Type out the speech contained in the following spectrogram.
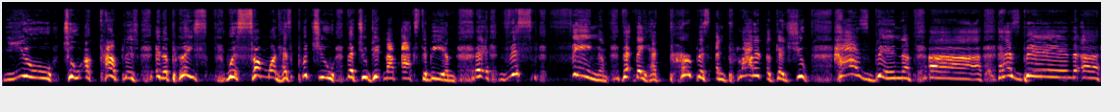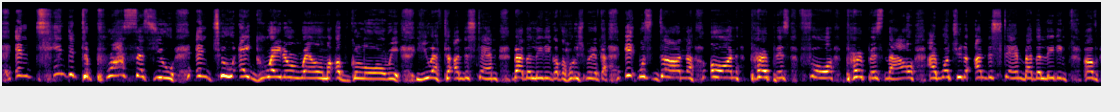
you to accomplish in a place where someone has put you that you did not ask to be in. Eh, this thing that they had purposed and plotted against you has been uh, has been uh, intended to process you into a greater realm of glory. You have to understand by the leading of the Holy Spirit of God, it was done on purpose for purpose. Now, I want you to understand by the leading of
